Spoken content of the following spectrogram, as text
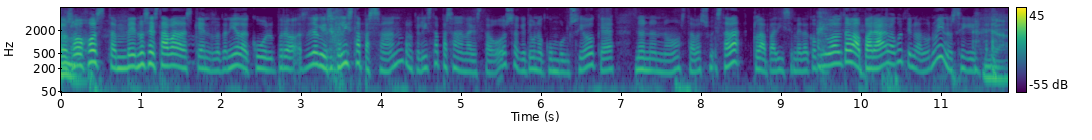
Los ojos també, no sé, estava d'esquena, la tenia de cul, però és allò que dius, què li està passant? Però què li està passant a aquesta gossa? Que té una convulsió? Que... No, no, no, estava, estava clapadíssima. I de cop i volta va parar i va continuar dormint, o sigui... Ya.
